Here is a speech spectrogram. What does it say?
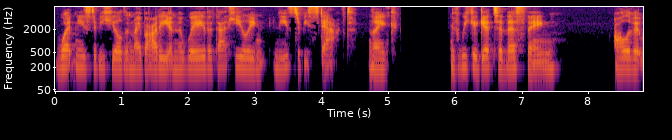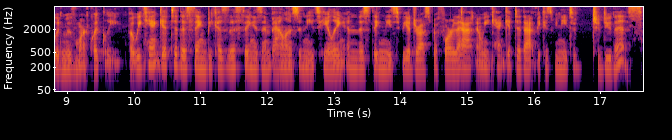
what needs to be healed in my body and the way that that healing needs to be stacked. Like, if we could get to this thing, all of it would move more quickly. But we can't get to this thing because this thing is imbalanced and needs healing, and this thing needs to be addressed before that. And we can't get to that because we need to, to do this.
